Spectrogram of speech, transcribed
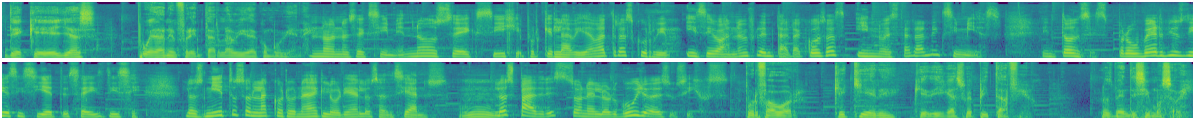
de que ellas puedan enfrentar la vida como viene. No nos exime, no se exige, porque la vida va a transcurrir y se van a enfrentar a cosas y no estarán eximidas. Entonces, Proverbios 17, 6 dice, los nietos son la corona de gloria de los ancianos, mm. los padres son el orgullo de sus hijos. Por favor, ¿qué quiere que diga su epitafio? Los bendecimos hoy.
